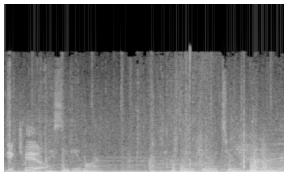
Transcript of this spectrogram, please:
To kill! I see the alarm. But I don't hear it too.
